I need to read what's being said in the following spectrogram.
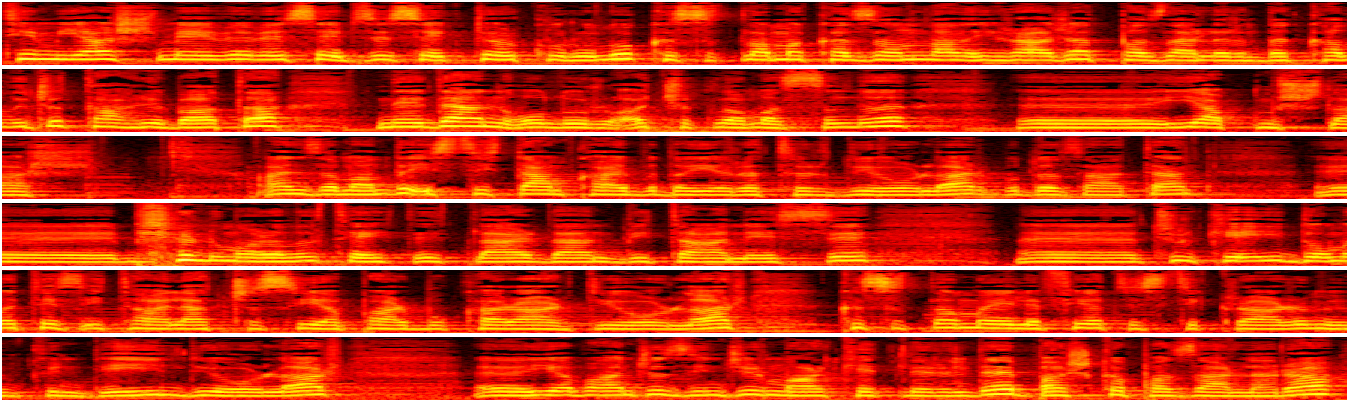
Tim Yaş Meyve ve Sebze Sektör Kurulu kısıtlama kazanılan ihracat pazarlarında kalıcı tahribata neden olur açıklamasını e, yapmışlar. Aynı zamanda istihdam kaybı da yaratır diyorlar. Bu da zaten e, bir numaralı tehditlerden bir tanesi. E, Türkiye'yi domates ithalatçısı yapar bu karar diyorlar. Kısıtlama ile fiyat istikrarı mümkün değil diyorlar. E, yabancı zincir marketlerinde başka pazarlara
